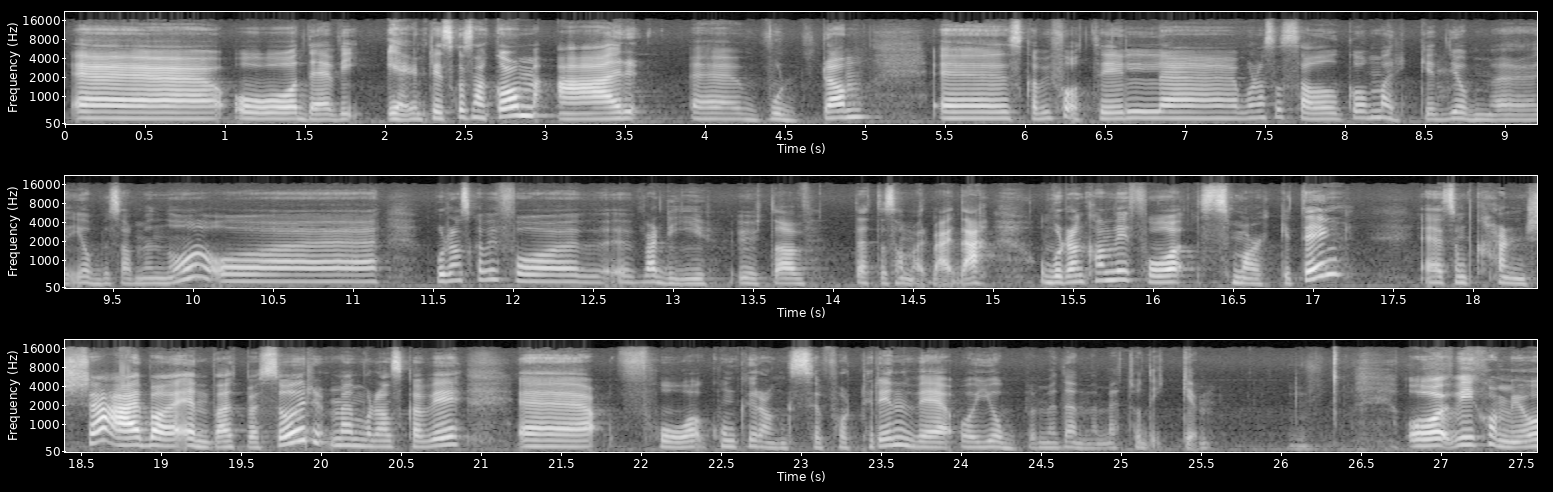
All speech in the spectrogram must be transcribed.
Eh, og det vi egentlig skal snakke om, er hvordan Eh, skal vi få til eh, Hvordan skal salg og marked jobbe, jobbe sammen nå? Og eh, hvordan skal vi få verdi ut av dette samarbeidet? Og hvordan kan vi få smarketing, som kanskje er bare enda et buzzord, men hvordan skal vi få konkurransefortrinn ved å jobbe med denne metodikken? Og vi kommer jo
